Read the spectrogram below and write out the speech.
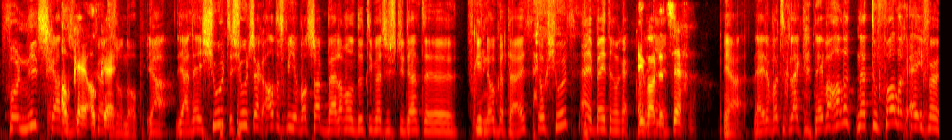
Voor niets gaat, de, gaat de zon op. Ja, ja nee, Sjoerd, Sjoerd zegt altijd via WhatsApp bellen, want dat doet hij met zijn studentenvrienden ook altijd. Toch, Sjoerd? Nee, beter ook. Ik wou net zeggen. Ja, nee, dat wordt tegelijk. Nee, we hadden het net toevallig even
